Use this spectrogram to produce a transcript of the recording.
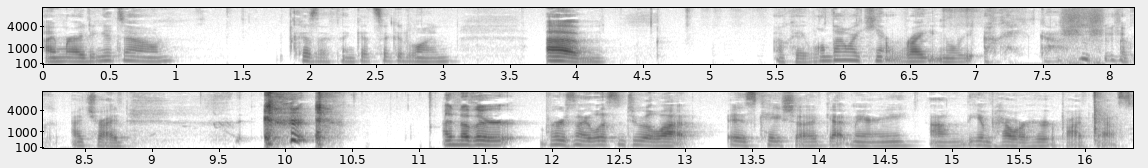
I'm writing it down because I think it's a good one. Um, okay, well now I can't write and read. Okay, gosh, okay, I tried. Another person I listen to a lot is Keisha Get Mary, um, the Empower Her podcast.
